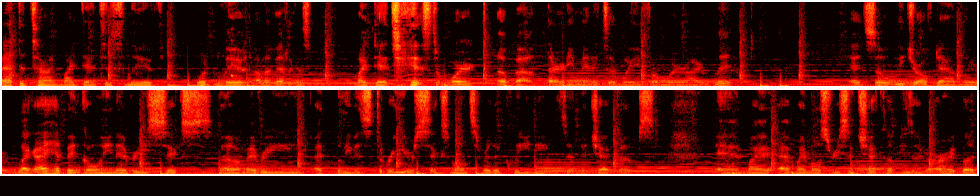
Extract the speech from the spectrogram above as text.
at the time, my dentist lived, what lived, a la vergas. My dentist worked about 30 minutes away from where I lived. And so we drove down there. Like I had been going every six, um, every I believe it's three or six months for the cleanings and the checkups. And my at my most recent checkup, he's like, "All right, bud,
